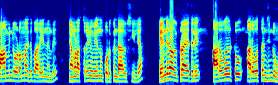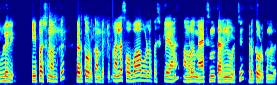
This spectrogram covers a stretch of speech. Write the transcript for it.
ഫാമിന്റെ ഉടമ ഇത് പറയുന്നുണ്ട്. നമ്മൾ അത്ര രൂപയൊന്നും കൊടുക്കേണ്ട ആവശ്യമില്ല. എന്റെ ഒരു അഭിപ്രായത്തിൽ അറുപത് ടു അറുപത്തഞ്ചിന്റെ ഉള്ളിൽ ഈ പശു നമുക്ക് എടുത്തു കൊടുക്കാൻ പറ്റും. നല്ല സ്വഭാവമുള്ള പശുക്കളെയാണ് നമ്മൾ മാക്സിമം തെരഞ്ഞു പിടിച്ച് എടുത്തു കൊടുക്കുന്നത്.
